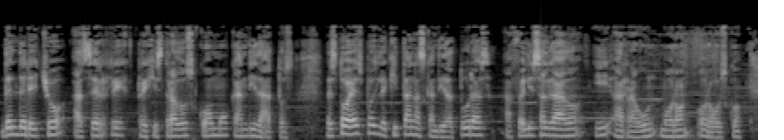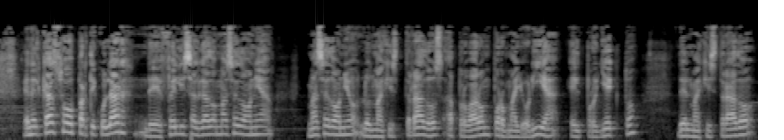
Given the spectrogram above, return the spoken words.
del derecho a ser re registrados como candidatos. Esto es, pues le quitan las candidaturas a Félix Salgado y a Raúl Morón Orozco. En el caso particular de Félix Salgado Macedonia, Macedonio, los magistrados aprobaron por mayoría el proyecto del magistrado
